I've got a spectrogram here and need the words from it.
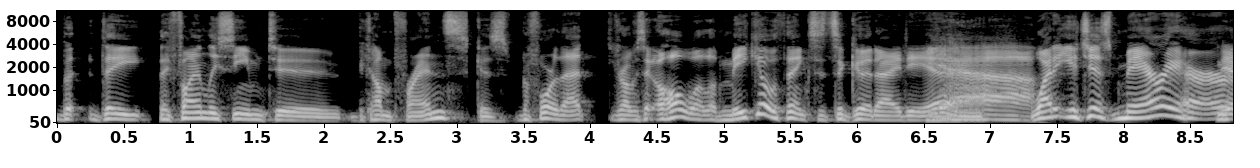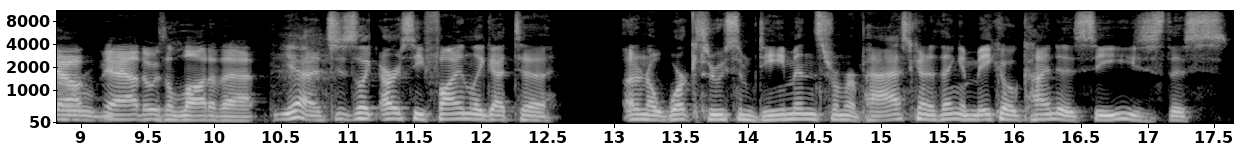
but they they finally seem to become friends. Because before that, they're always like, "Oh well, if Miko thinks it's a good idea, Yeah. why don't you just marry her?" Yeah, Or- yeah, there was a lot of that. yeah. It's just like Arcee finally got to, I don't know, work through some demons from her past, kind of thing, and Miko kind of sees this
